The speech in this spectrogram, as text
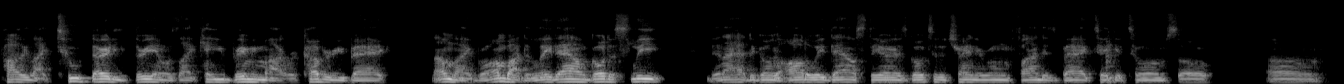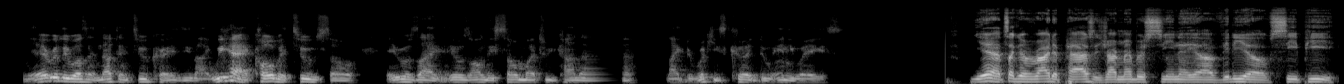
probably like 2:33 and was like, Can you bring me my recovery bag? I'm like, bro, I'm about to lay down, go to sleep. Then I had to go all the way downstairs, go to the training room, find his bag, take it to him. So um, yeah, it really wasn't nothing too crazy. Like we had COVID too, so it was like it was only so much we kind of like the rookies could do anyways. Yeah, it's like a rite of passage. I remember seeing a uh, video of CP.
